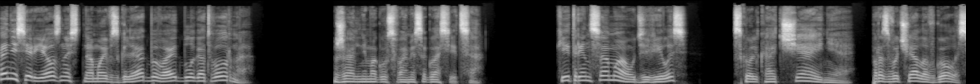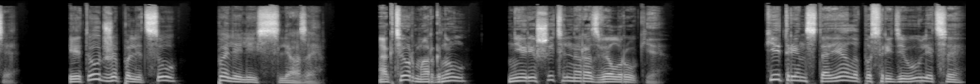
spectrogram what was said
а несерьезность, на мой взгляд, бывает благотворна. Жаль, не могу с вами согласиться. Китрин сама удивилась, сколько отчаяния прозвучало в голосе, и тут же по лицу полились слезы. Актер моргнул, нерешительно развел руки. Китрин стояла посреди улицы,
